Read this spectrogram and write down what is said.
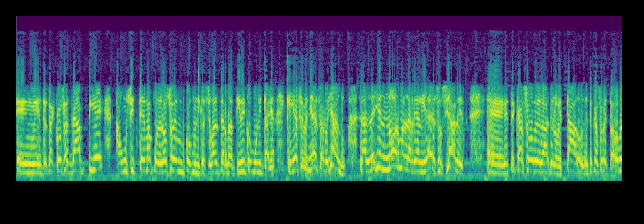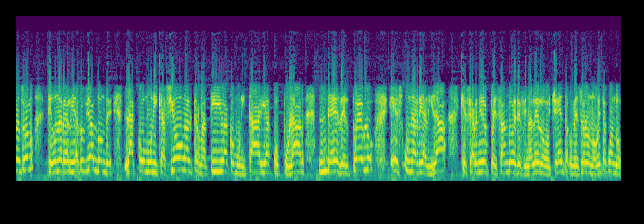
entre otras cosas, da pie a un sistema poderoso de comunicación alternativa y comunitaria que ya se venía desarrollando. Las leyes norman las realidades sociales, eh, en este caso de, la, de los estados, en este caso el Estado venezolano tiene una realidad social donde la comunicación alternativa, comunitaria, popular, desde el pueblo, es una realidad que se ha venido expresando desde finales de los 80, comienzos de los 90, cuando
